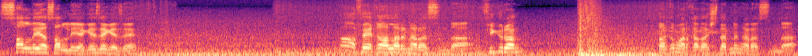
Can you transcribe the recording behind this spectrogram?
sallaya sallaya geze geze. AFK'ların arasında figüran takım arkadaşlarının arasında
